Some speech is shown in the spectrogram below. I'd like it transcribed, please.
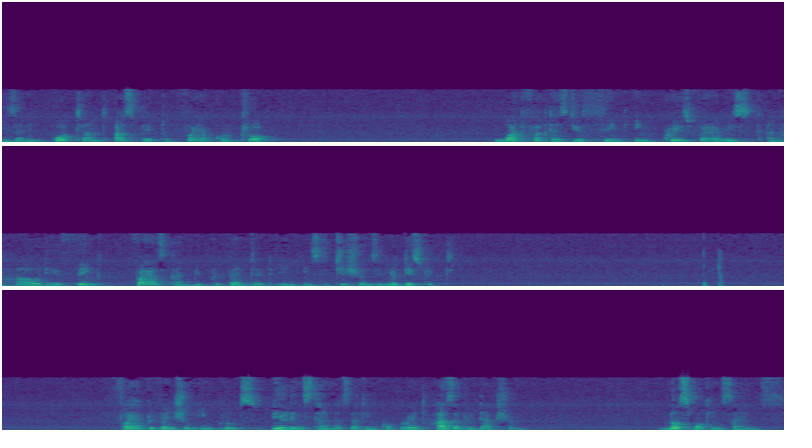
is an important aspect of fire control. What factors do you think increase fire risk and how do you think fires can be prevented in institutions in your district? Fire prevention includes building standards that incorporate hazard reduction, no smoking signs,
